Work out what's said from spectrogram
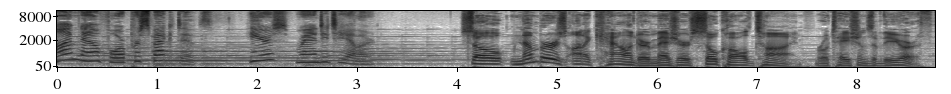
Time now for perspectives. Here's Randy Taylor. So, numbers on a calendar measure so called time, rotations of the Earth.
